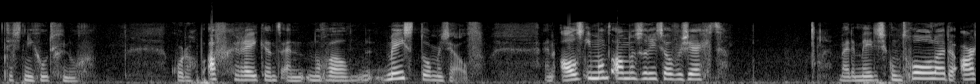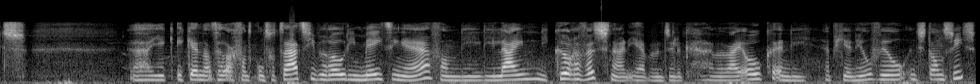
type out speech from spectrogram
Het is niet goed genoeg. Ik word erop afgerekend en nog wel het meest door mezelf. En als iemand anders er iets over zegt, bij de medische controle, de arts. Ik, ik, ken dat heel erg van het consultatiebureau, die metingen hè, van die, die lijn, die curves. Nou, die hebben, natuurlijk, hebben wij ook en die heb je in heel veel instanties.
